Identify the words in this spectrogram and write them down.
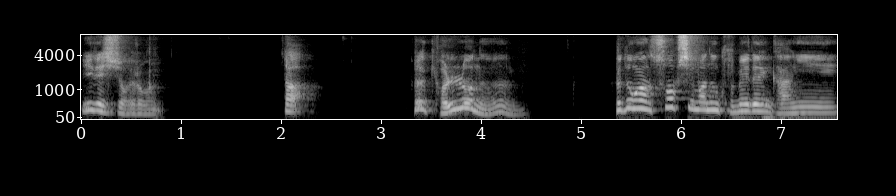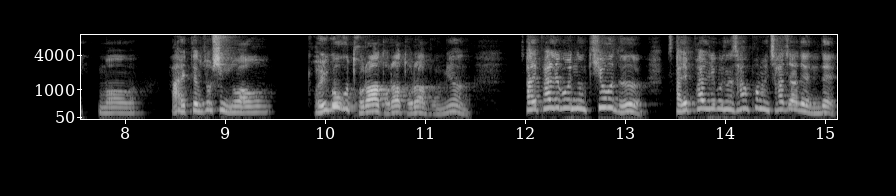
이해되시죠, 여러분? 자, 그 결론은 그동안 수없이 많은 구매된 강의, 뭐 아이템 소식 노하우 결국 돌아 돌아 돌아 보면 잘 팔리고 있는 키워드, 잘 팔리고 있는 상품을 찾아야 되는데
